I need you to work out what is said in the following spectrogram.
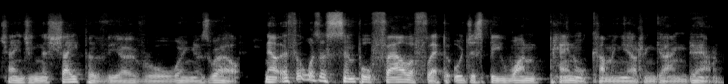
changing the shape of the overall wing as well. Now, if it was a simple Fowler flap, it would just be one panel coming out and going down.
